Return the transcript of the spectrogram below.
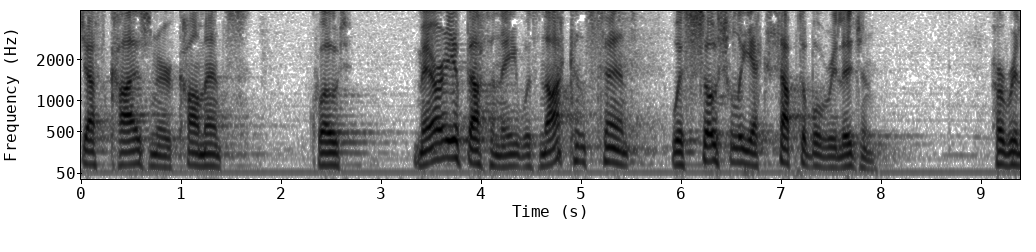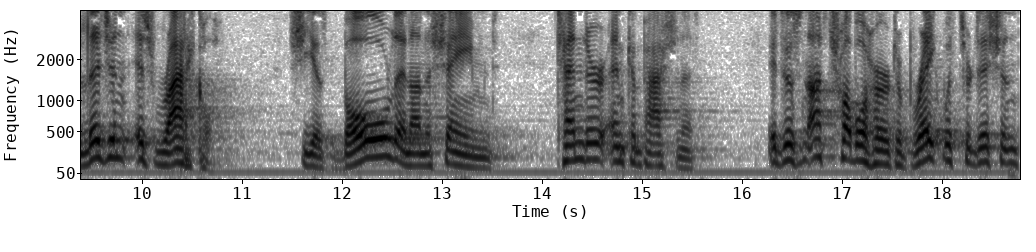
Jeff Keisner comments, quote, Mary of Bethany was not content with socially acceptable religion. Her religion is radical. She is bold and unashamed, tender and compassionate. It does not trouble her to break with tradition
